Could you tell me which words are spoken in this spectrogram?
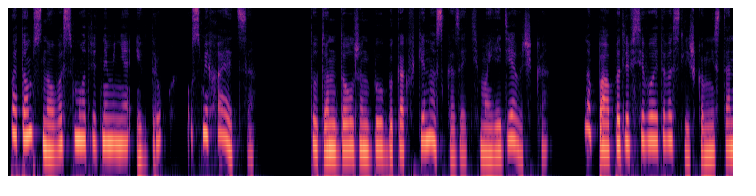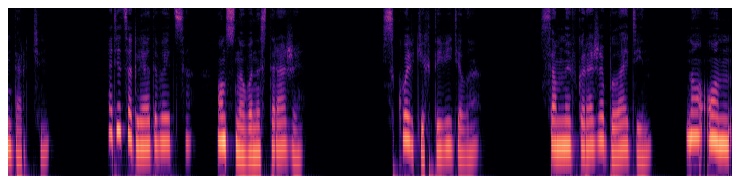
Потом снова смотрит на меня и вдруг усмехается. Тут он должен был бы, как в кино, сказать «моя девочка». Но папа для всего этого слишком нестандартен. Отец оглядывается, он снова на стороже. «Скольких ты видела?» Со мной в гараже был один, но он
